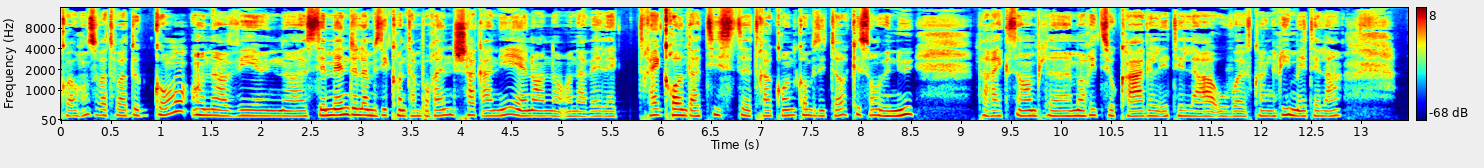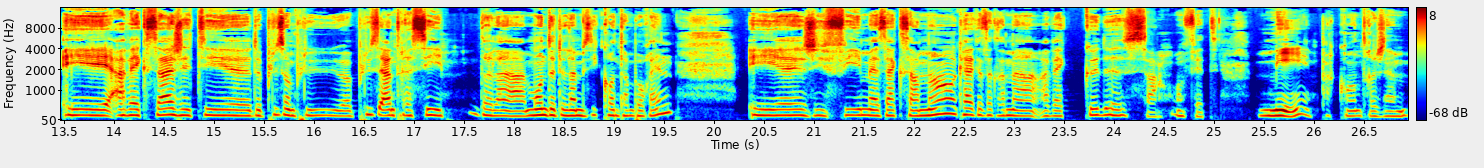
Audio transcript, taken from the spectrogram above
conservatoire de Gand, on avait une euh, semaine de la musique contemporaine chaque année et on, avait les très grands artistes, très grands compositeurs qui sont venus. Par exemple, euh, Maurizio Kagel était là ou Wolfgang Riem était là. Et avec ça, j'étais euh, de plus en plus, plus intéressée dans le monde de la musique contemporaine. Et euh, j'ai fait mes examens, quelques examens avec que de ça, en fait. Mais, par contre, j'aime,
